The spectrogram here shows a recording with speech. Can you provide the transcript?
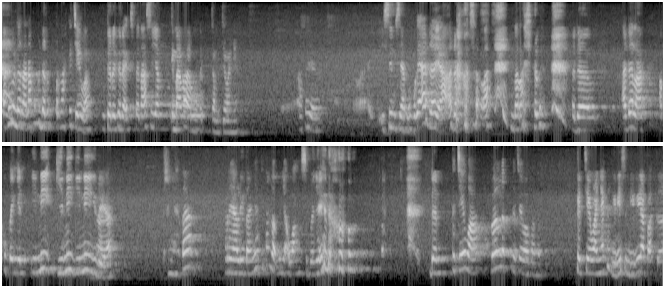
aku beneran aku bener pernah kecewa gara-gara ekspektasi yang kenapa terlalu- kamu kecewanya apa ya? Isim sih aku. Pokoknya ada ya ada masalah. Ntar aja ada ada lah aku pengen ini gini gini gitu ya. Ternyata realitanya kita nggak punya uang sebanyak itu. Dan kecewa banget kecewa banget. Kecewanya ke diri sendiri apa ke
